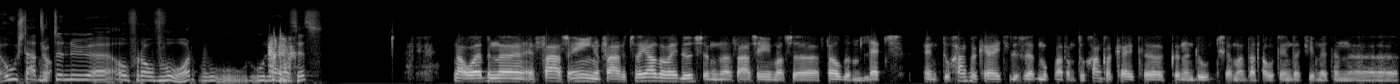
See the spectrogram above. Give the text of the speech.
hoe staat het er nu overal voor? Hoe, hoe, hoe lijkt het? Nou, we hebben fase 1 en fase 2 hadden wij dus. En fase 1 was velden, leds en toegankelijkheid. Dus we hebben ook wat aan toegankelijkheid kunnen doen. Zeg maar, dat houdt in dat je met een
